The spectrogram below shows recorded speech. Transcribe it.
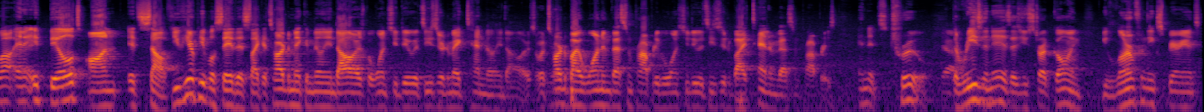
Well, and it builds on itself. You hear people say this like it's hard to make a million dollars, but once you do, it's easier to make $10 million. Or it's hard to buy one investment property, but once you do, it's easier to buy 10 investment properties. And it's true. Yeah. The reason is as you start going, you learn from the experience,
